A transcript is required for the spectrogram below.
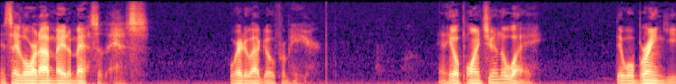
and say, Lord, I've made a mess of this. Where do I go from here? And He'll point you in the way that will bring you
